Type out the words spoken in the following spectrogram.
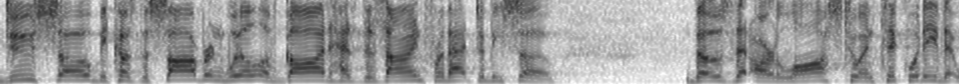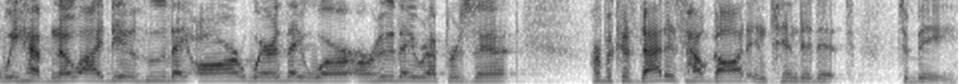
do so because the sovereign will of God has designed for that to be so. Those that are lost to antiquity, that we have no idea who they are, where they were, or who they represent, are because that is how God intended it to be.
